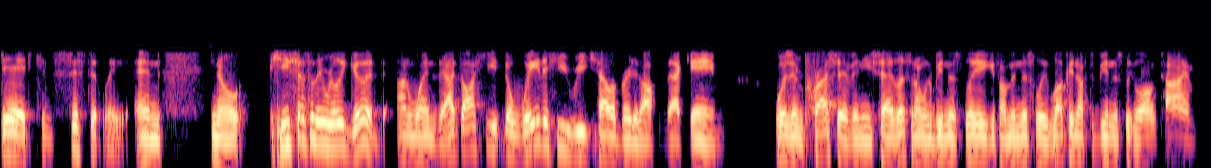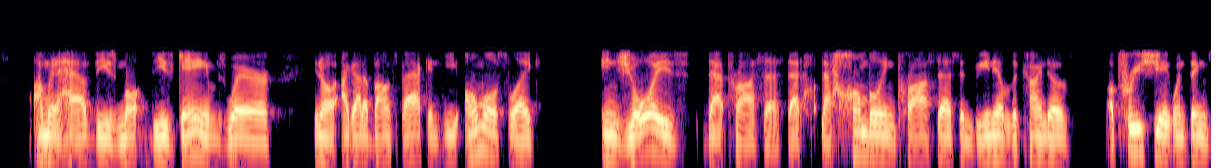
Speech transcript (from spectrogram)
did consistently. And you know, he said something really good on Wednesday. I thought he the way that he recalibrated off of that game was impressive. And he said, "Listen, I'm going to be in this league. If I'm in this league, lucky enough to be in this league a long time, I'm going to have these these games where you know I got to bounce back." And he almost like enjoys that process, that that humbling process, and being able to kind of appreciate when things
